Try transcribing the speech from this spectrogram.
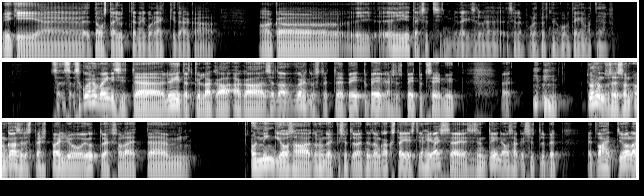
müügitausta jutte nagu rääkida, aga aga ei, ei ütleks, et siin midagi selle, selle poole pealt nagu tegemata jääb. Sa, sa, sa korra mainisid äh, lühidalt küll, aga, aga seda võrdlust, et B2B versus B2C müük äh, turunduses on, on ka sellest päris palju juttu, eks ole, et ähm, on mingi osa turundajaid, kes ütlevad, et need on kaks täiesti eri asja ja siis on teine osa, kes ütleb, et et vahet ei ole,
